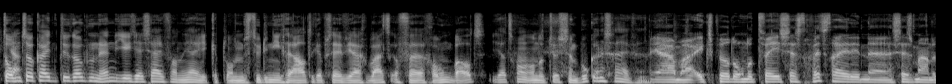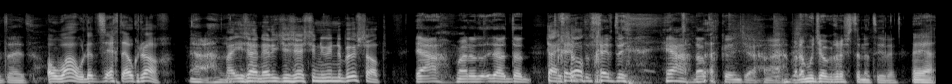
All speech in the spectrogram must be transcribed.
Tom, Ja. zo kan je het natuurlijk ook doen. Hè? Je- Jij zei van, ja, ik heb dan mijn studie niet gehaald. Ik heb zeven jaar gebaat, of, uh, gehonkbald. Je had gewoon ondertussen een boek kunnen schrijven. Ja, maar ik speelde 162 wedstrijden in eh, zes maanden tijd. Oh, wauw, dat is echt elke dag. Ja, Maar je zei net dat je 16 uur in de bus zat. ja maar dat, dat, dat, Tijd geeft, dat geeft... Ja, dat kunt, ja. Maar, maar dan moet je ook rusten natuurlijk. Ja,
